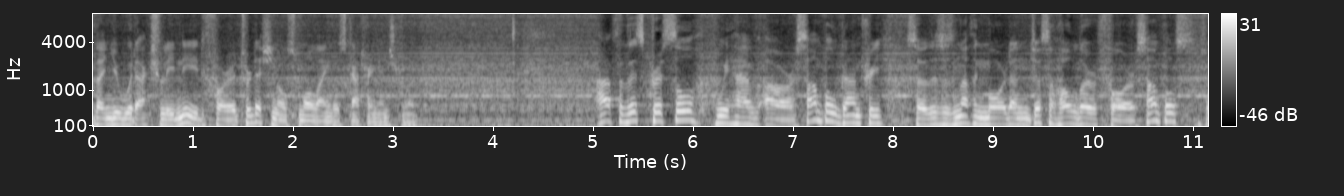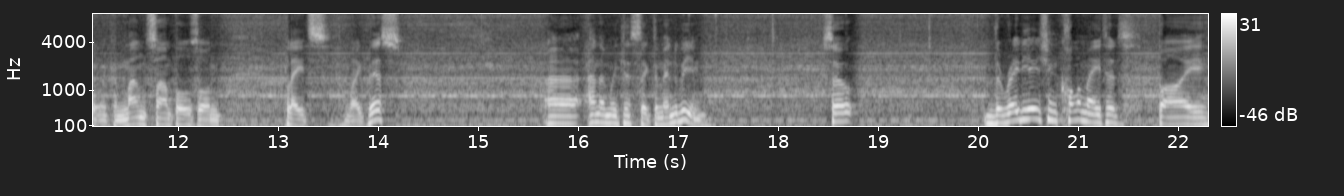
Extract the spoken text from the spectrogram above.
than you would actually need for a traditional small angle scattering instrument. After this crystal we have our sample gantry, so this is nothing more than just a holder for samples, so we can mount samples on plates like this, uh, and then we can stick them in the beam. So the radiation collimated by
